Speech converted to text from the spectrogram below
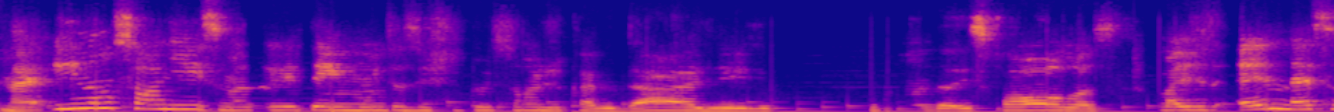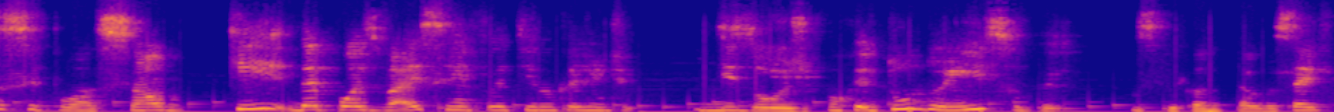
Né? E não só nisso, mas ele tem muitas instituições de caridade, ele manda escolas, mas é nessa situação que depois vai se refletir no que a gente diz hoje, porque tudo isso, explicando para vocês,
